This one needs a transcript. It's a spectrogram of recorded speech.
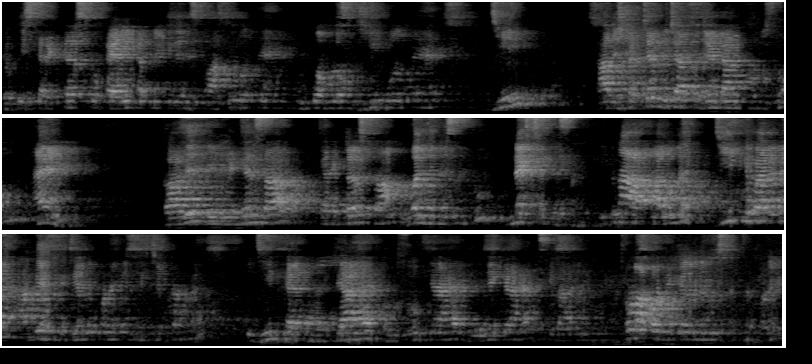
जो कि इस कैरेक्टर्स को कैरी करने के लिए रिस्पांसिबल होते हैं, उनको हम लोग जीन बोलते हैं। Gene are structure which are present on chromosome and causes inheritance of characters from one generation to next generation इतना आप मालूम है? के बारे में आगे हम डिटेल में पढ़ेंगे नेक्स्ट चैप्टर में कि जीन क्या क्या है, क्रोमोसोम क्या है, डीएनए क्या है, इसके बारे में थोड़ा और डिटेल में हम स्ट्रक्चर पढ़ेंगे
